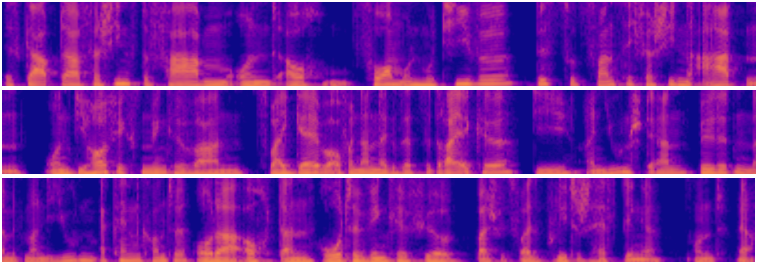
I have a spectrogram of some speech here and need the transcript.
Es gab da verschiedenste Farben und auch Formen und Motive, bis zu 20 verschiedene Arten. Und die häufigsten Winkel waren zwei gelbe aufeinandergesetzte Dreiecke, die einen Judenstern bildeten, damit man die Juden erkennen konnte. Oder auch dann rote Winkel für beispielsweise politische Häftlinge. Und ja,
